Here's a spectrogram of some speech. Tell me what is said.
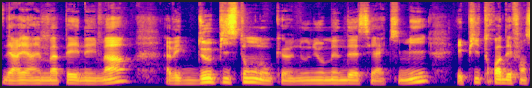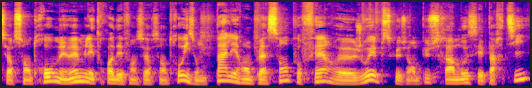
derrière Mbappé et Neymar, avec deux pistons, donc Nuno Mendes et Hakimi, et puis trois défenseurs centraux. Mais même les trois défenseurs centraux, ils n'ont pas les remplaçants pour faire jouer, parce que en plus Ramos est parti.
